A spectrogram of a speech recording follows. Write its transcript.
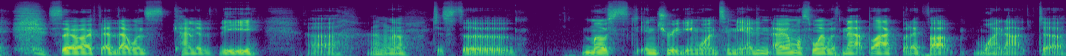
so I've had that one's kind of the uh, I don't know, just the most intriguing one to me. I didn't. I almost went with matte black, but I thought, why not? Uh,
